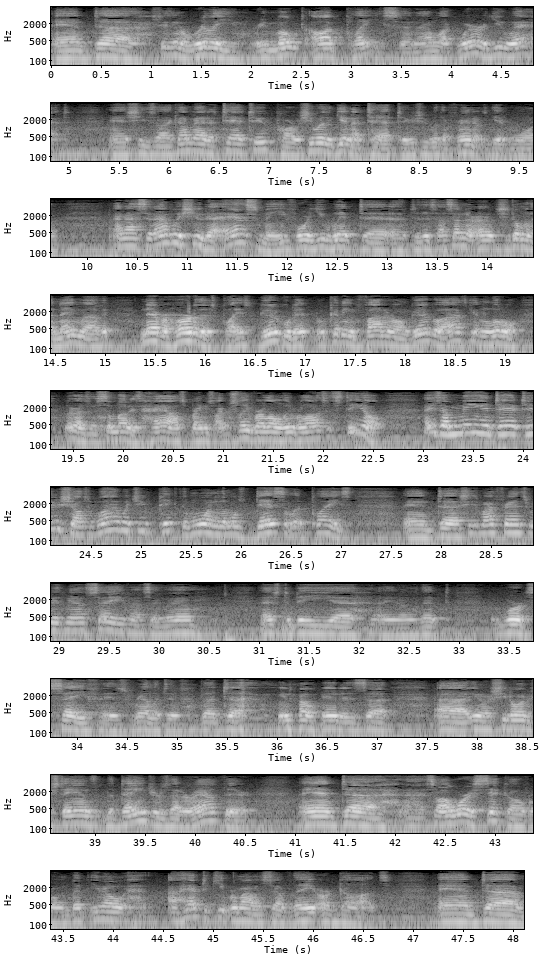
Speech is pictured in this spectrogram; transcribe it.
and uh, she's in a really remote, odd place. And I'm like, "Where are you at?" And she's like, "I'm at a tattoo parlor." She wasn't getting a tattoo; she was with a friend that was getting one. And I said, "I wish you'd have asked me before you went to, uh, to this." I said, uh, "She told me the name of it. Never heard of this place. Googled it. We couldn't even find it on Google. I was getting a little. Look, I was in somebody's house. Brandon's like, "Leave her alone. Leave her alone." I said, "Still." There's a million tattoo shops. Why would you pick the one in the most desolate place? And uh, she's my friends with me. I'm safe. I said, well, that's to be, uh, you know, that word safe is relative, but uh, you know, it is. Uh, uh, you know, she don't understand the dangers that are out there, and uh, uh, so I worry sick over them. But you know, I have to keep reminding myself they are God's, and uh,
